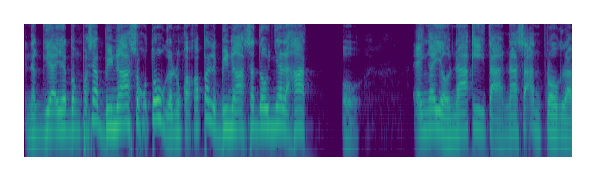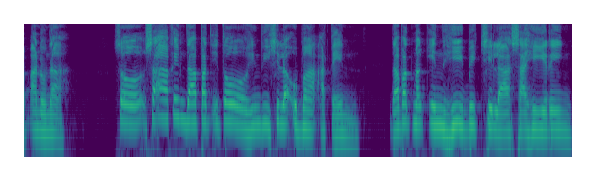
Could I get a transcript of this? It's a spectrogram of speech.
nagyayabang pa siya, binasa ko to, ganun kakapal, binasa daw niya lahat. Oh, eh ngayon, nakita, nasaan program, ano na? So sa akin dapat ito hindi sila umaaten. Dapat mag-inhibit sila sa hearing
